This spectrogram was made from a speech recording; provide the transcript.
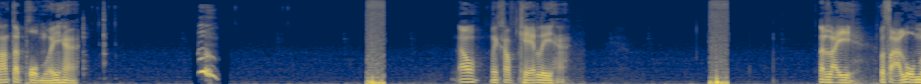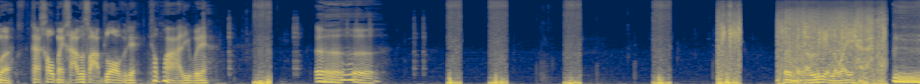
ร้านตัดผมไว้ฮะ เอาไม่ขับแคสเลยฮะ อะไร ภาษาลมเหรอข้าเข้าไม่ค้าภาษามรอบเลยเข้ามาอยู่ปะเนี่ย เออเปิดแบตเตอรี่เอาไว้ฮะอืม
